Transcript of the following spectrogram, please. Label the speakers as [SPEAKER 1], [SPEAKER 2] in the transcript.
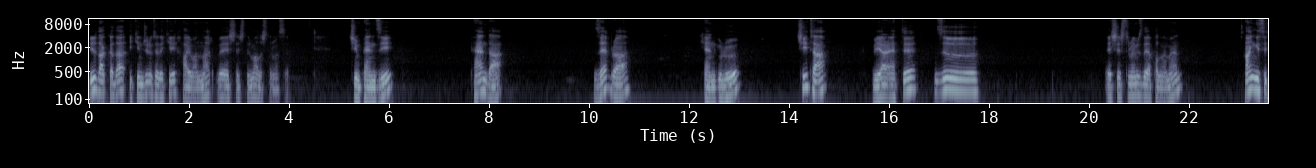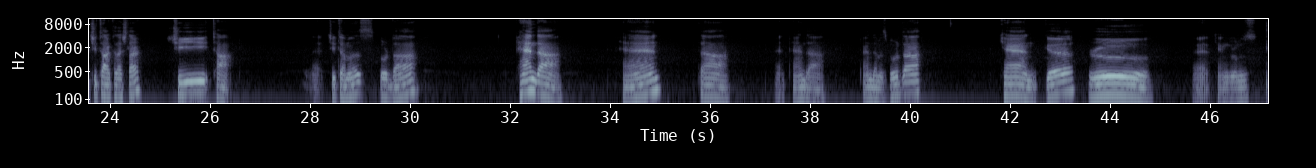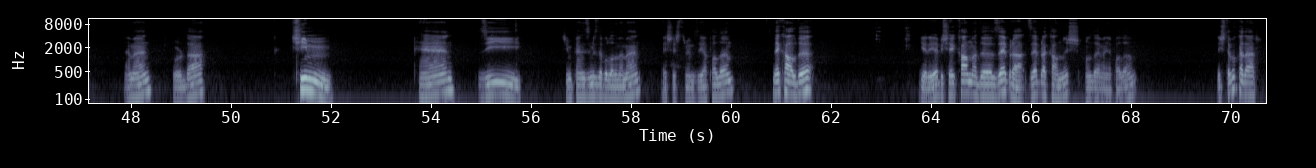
[SPEAKER 1] Bir dakikada ikinci ünitedeki hayvanlar ve eşleştirme alıştırması. Çimpanzi, panda, zebra, kangaroo, cheetah. We are at the zoo. Eşleştirmemizi de yapalım hemen. Hangisi cheetah arkadaşlar? Cheetah. Cheetah'ımız burada. Panda. Panda. Evet, panda. Pandamız burada. Kangaroo. Evet, kanguruumuz hemen burada. Çim. Panzi. Çimpanzimizi de bulalım hemen. Eşleştirmemizi yapalım. Ne kaldı? Geriye bir şey kalmadı. Zebra. Zebra kalmış. Onu da hemen yapalım. İşte bu kadar.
